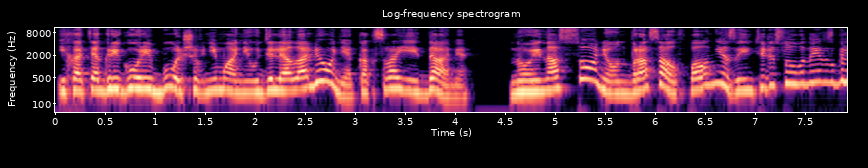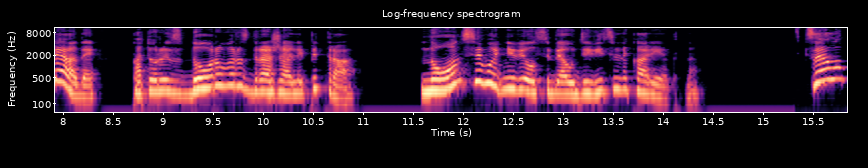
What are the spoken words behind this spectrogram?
И хотя Григорий больше внимания уделял Алене, как своей даме, но и на Соню он бросал вполне заинтересованные взгляды, которые здорово раздражали Петра. Но он сегодня вел себя удивительно корректно. В целом,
